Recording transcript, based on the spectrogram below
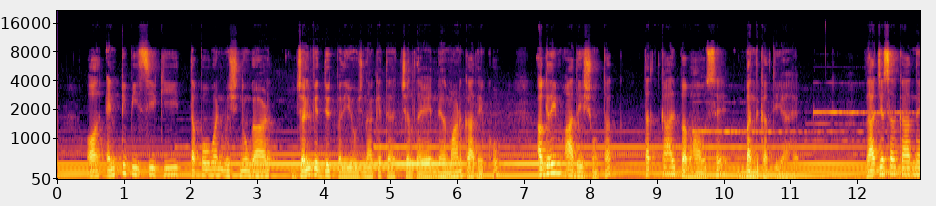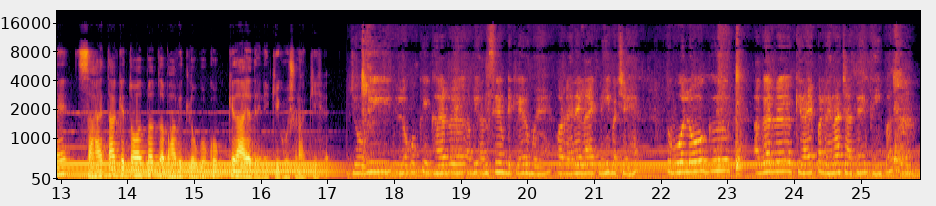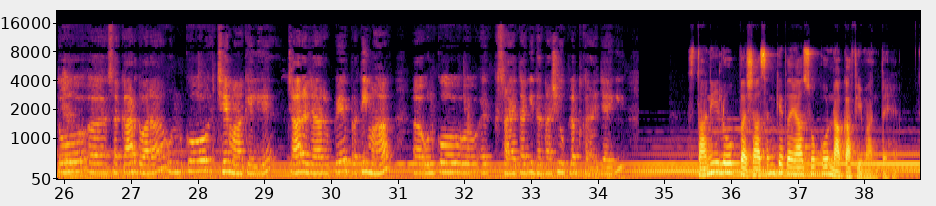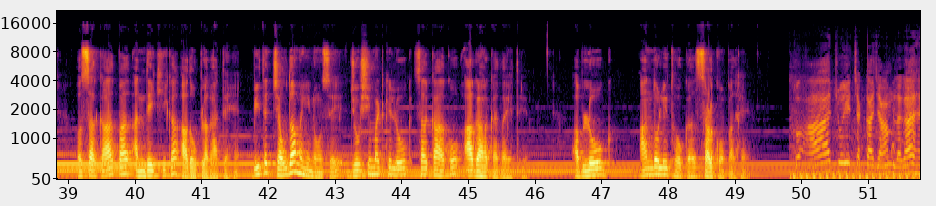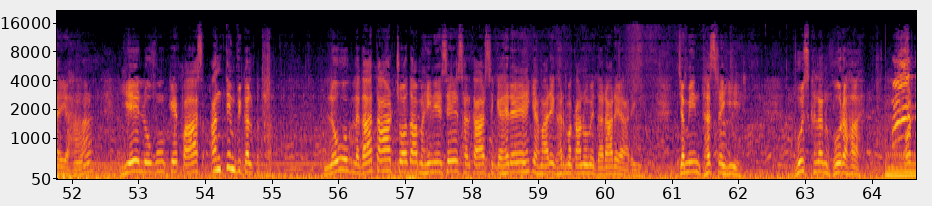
और एनटीपीसी की तपोवन विष्णुगाड़ जल विद्युत परियोजना के तहत चल रहे निर्माण कार्य को अग्रिम आदेशों तक तत्काल प्रभाव से बंद कर दिया है। राज्य सरकार ने सहायता के तौर पर प्रभावित लोगों को किराया देने की घोषणा की है। के घर अभी अनसेफ डिक्लेयर हुए हैं और रहने लायक नहीं बचे हैं तो वो लोग अगर किराए पर रहना चाहते हैं कहीं पर तो सरकार द्वारा उनको छः माह के लिए चार हज़ार रुपये प्रति माह उनको एक सहायता की धनराशि उपलब्ध कराई जाएगी। स्थानीय लोग प्रशासन के प्रयासों को नाकाफी मानते हैं और सरकार पर अनदेखी का आरोप लगाते हैं। बीते चौदह महीनों से जोशीमठ के लोग सरकार को आगाह कर रहे थे। अब लोग आंदोलित होकर सड़कों पर हैं। तो आज जो ये चक्का जाम लगा है यहाँ ये लोगों के पास अंतिम विकल्प था। लोग लगातार चौदह महीने से सरकार से कह रहे हैं कि हमारे घर मकानों में दरारें आ रही हैं ज़मीन धस रही है भूस्खलन हो रहा है। और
